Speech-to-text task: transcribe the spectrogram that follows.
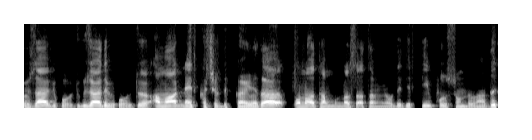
özel bir goldü. Güzel de bir goldü. Ama net kaçırdık da onu atan bunu nasıl atamıyor dedirttiği pozisyon da vardı.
